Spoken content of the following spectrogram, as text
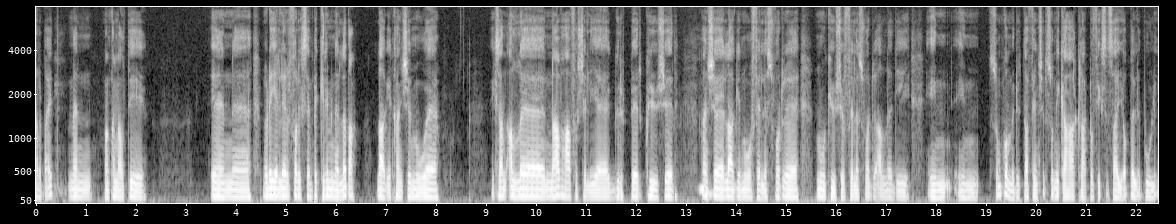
arbeid, men man kan alltid en, eh, Når det gjelder f.eks. kriminelle, da, lage kanskje noe Ikke sant. Alle Nav har forskjellige grupper, kurser. Kanskje lage noe felles for eh, Noe kurser felles for alle de inn, inn, som kommer ut av fengsel, som ikke har klart å fikse seg jobb eller bolig.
